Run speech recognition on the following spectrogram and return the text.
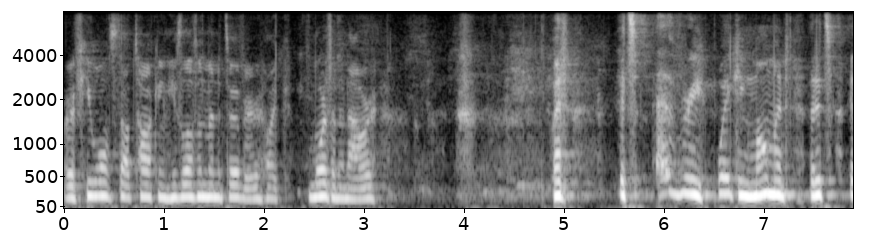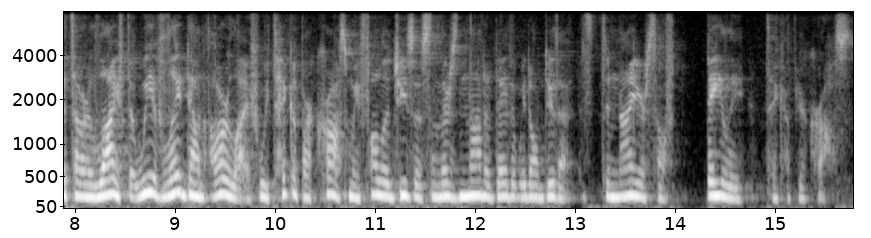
Or if he won't stop talking, he's 11 minutes over, like more than an hour. But it's every waking moment that it's, it's our life, that we have laid down our life. We take up our cross and we follow Jesus, and there's not a day that we don't do that. It's deny yourself daily, take up your cross.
